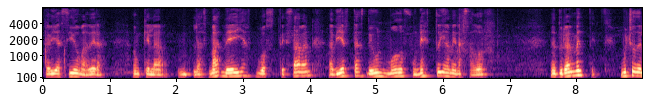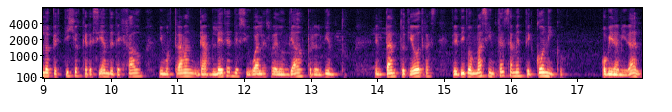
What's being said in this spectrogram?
que había sido madera, aunque las más de ellas bostezaban abiertas de un modo funesto y amenazador. Naturalmente, muchos de los vestigios carecían de tejado y mostraban gabletes desiguales redondeados por el viento, en tanto que otras, de tipo más intensamente cónico o piramidal,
